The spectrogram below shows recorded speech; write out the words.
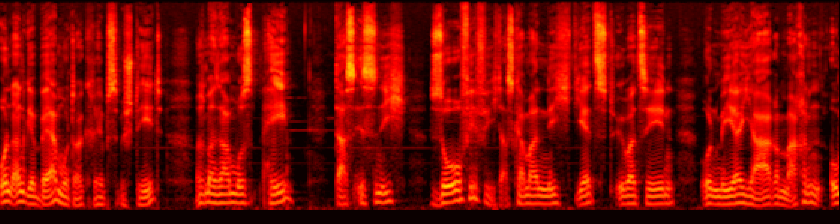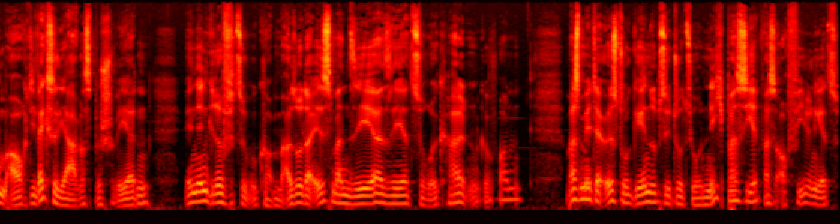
und an Gebärmutterkrebs besteht dass man sagen muss, hey, das ist nicht so pfiffig, das kann man nicht jetzt über zehn und mehr Jahre machen, um auch die Wechseljahresbeschwerden in den Griff zu bekommen. Also da ist man sehr, sehr zurückhaltend geworden. Was mit der Östrogensubstitution nicht passiert, was auch vielen jetzt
